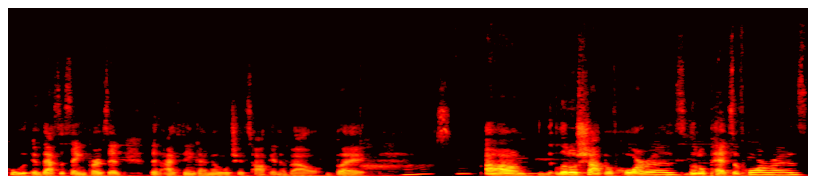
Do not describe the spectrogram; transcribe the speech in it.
who, if that's the same person, then I think I know what you're talking about. But um little shop of horrors little pets of horrors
